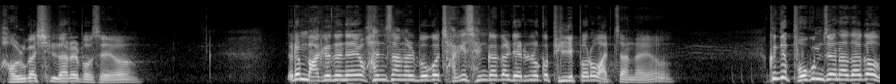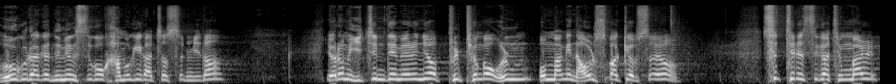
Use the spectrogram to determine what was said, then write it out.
바울과 신라를 보세요. 여러분 마게도냐의 환상을 보고 자기 생각을 내려놓고 빌립보로 왔잖아요. 근데 복음 전하다가 억울하게 누명 쓰고 감옥에 갇혔습니다. 여러분 이쯤 되면은요 불평과 원망이 나올 수밖에 없어요. 스트레스가 정말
